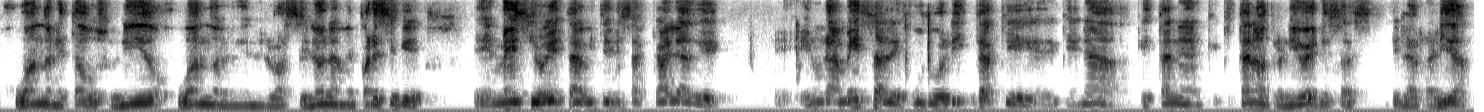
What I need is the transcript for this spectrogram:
jugando en Estados Unidos, jugando en, el Barcelona. Me parece que eh, Messi hoy está en esa escala de eh, en una mesa de futbolistas que, nada, que están, que están a otro nivel, esa es, la realidad.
